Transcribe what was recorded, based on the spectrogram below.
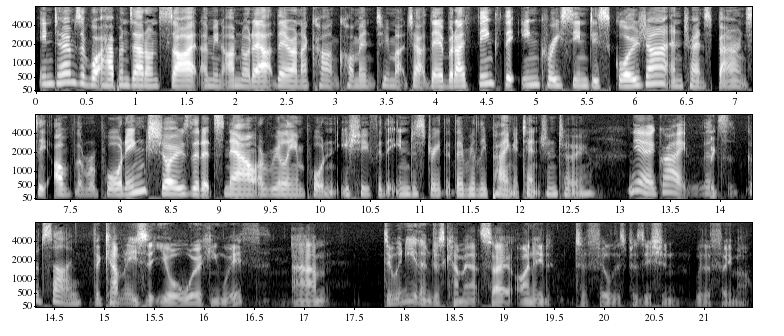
In terms of what happens out on site, I mean, I'm not out there and I can't comment too much out there, but I think the increase in disclosure and transparency of the reporting shows that it's now a really important issue for the industry that they're really paying attention to. yeah, great. That's a good sign. The companies that you're working with, um, do any of them just come out and say, I need to fill this position with a female?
